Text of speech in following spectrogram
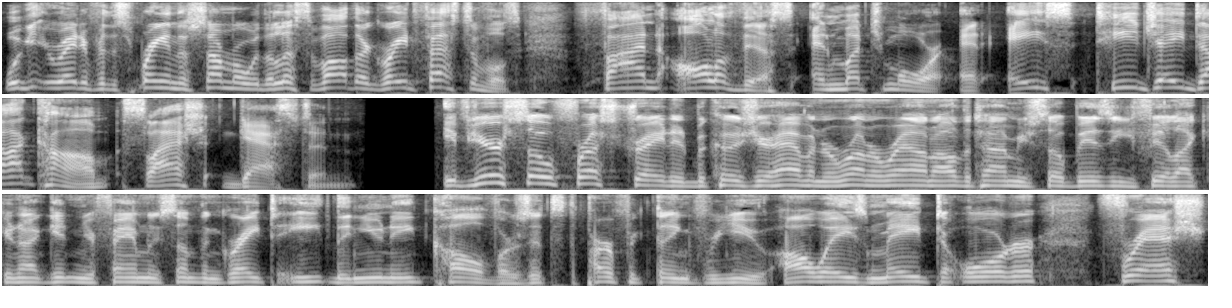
we'll get you ready for the spring and the summer with a list of all their great festivals. Find all of this and much more at acetj.com slash Gaston. If you're so frustrated because you're having to run around all the time, you're so busy, you feel like you're not getting your family something great to eat, then you need Culver's. It's the perfect thing for you. Always made to order, fresh,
